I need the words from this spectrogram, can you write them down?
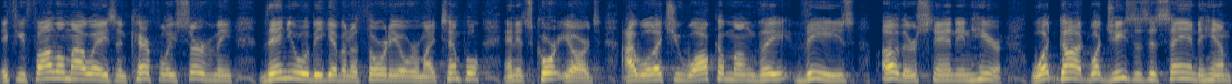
If you follow my ways and carefully serve me, then you will be given authority over my temple and its courtyards. I will let you walk among the, these others standing here. What God, what Jesus is saying to him,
